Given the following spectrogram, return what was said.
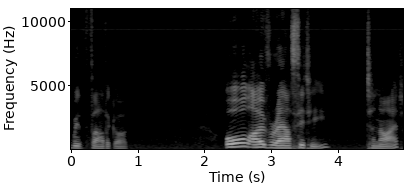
with Father God? All over our city tonight,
